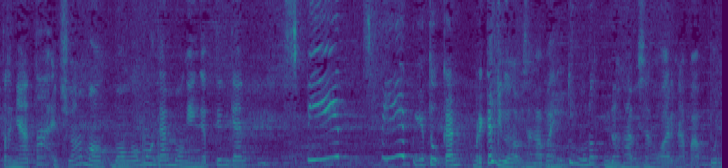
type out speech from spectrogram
ternyata actually mau mau ngomong kan, mau ngingetin kan, speed, speed gitu kan. Mereka juga nggak bisa ngapain. Itu mulut udah nggak bisa ngeluarin apa pun.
